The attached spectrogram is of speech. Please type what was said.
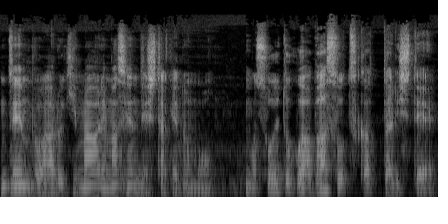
全部歩き回れませんでしたけども、まあ、そういうとこはバスを使ったりして、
